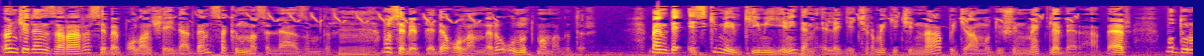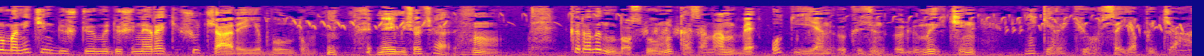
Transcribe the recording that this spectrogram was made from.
önceden zarara sebep olan şeylerden sakınması lazımdır. Hmm. Bu sebeple de olanları unutmamalıdır. Ben de eski mevkimi yeniden ele geçirmek için ne yapacağımı düşünmekle beraber bu duruma niçin düştüğümü düşünerek şu çareyi buldum. Neymiş o çare? Hmm. Kralın dostluğunu kazanan ve ot yiyen öküzün ölümü için ne gerekiyorsa yapacağım.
